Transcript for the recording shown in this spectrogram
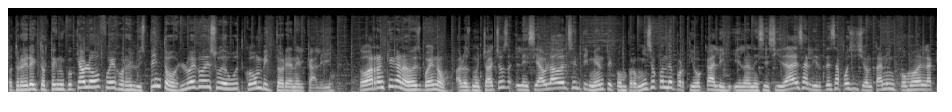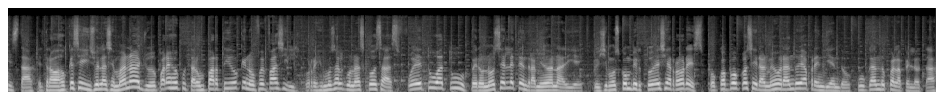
Otro director técnico que habló fue Jorge Luis Pinto, luego de su debut con victoria en el Cali. Todo arranque ganado es bueno. A los muchachos les he hablado del sentimiento y compromiso con Deportivo Cali y la necesidad de salir de esa posición tan incómoda en la que está. El trabajo que se hizo en la semana ayudó para ejecutar un partido que no fue fácil. Corregimos algunas cosas, fue de tú a tú, pero no se le tendrá miedo a nadie. Lo hicimos con virtudes y errores. Poco a poco se irán mejorando y aprendiendo, jugando con la pelota.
